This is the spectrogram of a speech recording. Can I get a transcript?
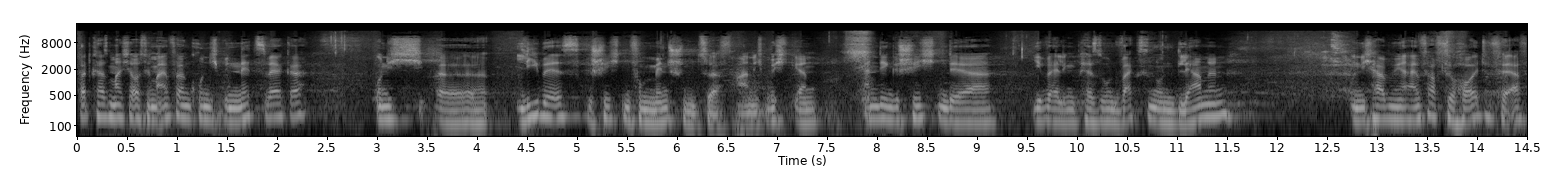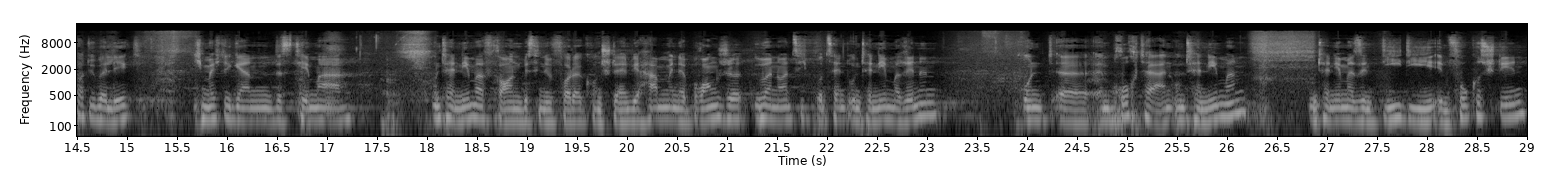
Podcast mache ich aus dem einfachen Grund, ich bin Netzwerker und ich äh, liebe es, Geschichten von Menschen zu erfahren. Ich möchte gern an den Geschichten der jeweiligen Person wachsen und lernen. Und ich habe mir einfach für heute, für Erfurt überlegt, ich möchte gern das Thema Unternehmerfrauen ein bisschen in den Vordergrund stellen. Wir haben in der Branche über 90 Prozent Unternehmerinnen und äh, ein Bruchteil an Unternehmern. Unternehmer sind die, die im Fokus stehen.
